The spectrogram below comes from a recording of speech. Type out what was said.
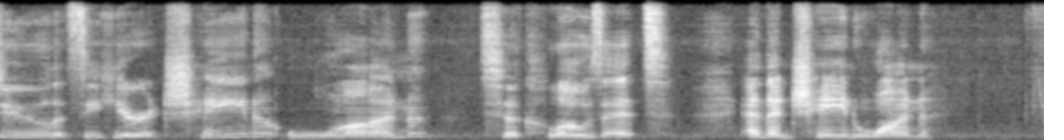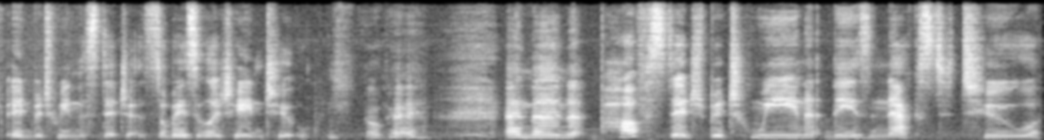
to, let's see here, chain one, to close it and then chain one in between the stitches. So basically chain two, okay? And then puff stitch between these next two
